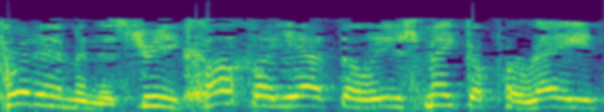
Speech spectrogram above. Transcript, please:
Put him in the street. Kacha Yetalish. Make a parade."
